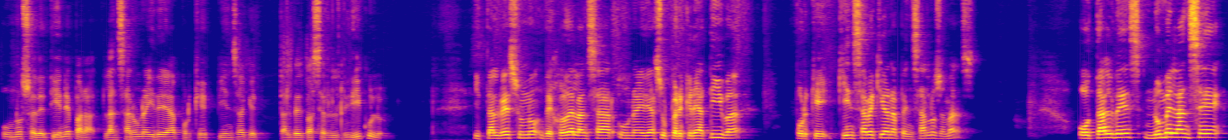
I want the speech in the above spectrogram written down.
uno se detiene para lanzar una idea porque piensa que tal vez va a ser el ridículo? Y tal vez uno dejó de lanzar una idea súper creativa porque quién sabe qué iban a pensar los demás. O tal vez no me lancé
